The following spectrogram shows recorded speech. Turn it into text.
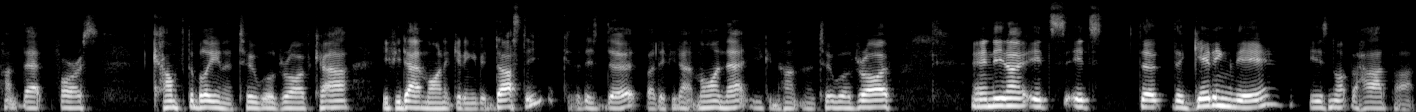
hunt that forest comfortably in a two wheel drive car. If you don't mind it getting a bit dusty because it is dirt, but if you don't mind that, you can hunt in a two wheel drive. And you know, it's it's the the getting there is not the hard part.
